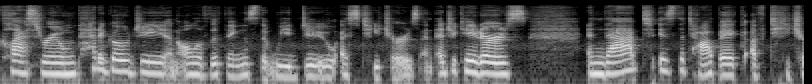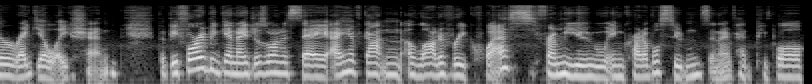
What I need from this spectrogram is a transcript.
classroom pedagogy, and all of the things that we do as teachers and educators and that is the topic of teacher regulation. But before I begin, I just want to say I have gotten a lot of requests from you, incredible students, and I've had people,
